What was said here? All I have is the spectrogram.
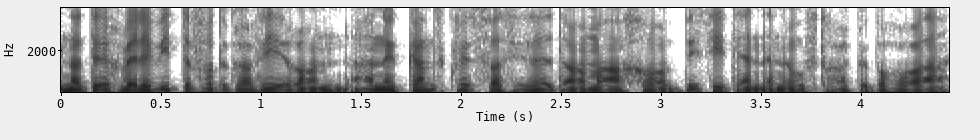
natürlich weiter fotografieren und habe nicht ganz gewusst, was ich da machen soll, bis ich dann einen Auftrag bekommen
